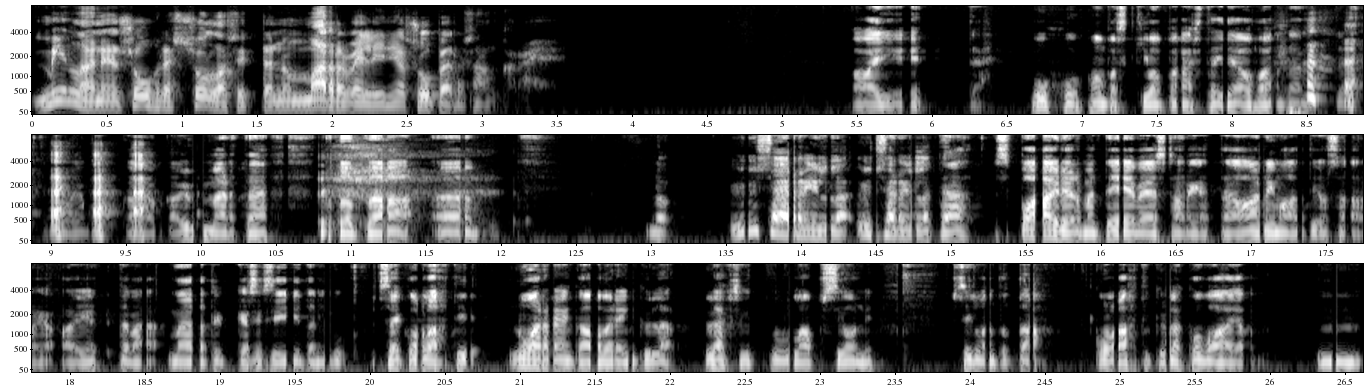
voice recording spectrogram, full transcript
millainen suhde sulla sitten on Marvelin ja supersankareihin? Ai että. Uhu, onpas kiva päästä jauhaan tämmöistä, joka ymmärtää. Tota, no, Ysärillä, Ysärillä tämä Spider-Man TV-sarja, tämä animaatiosarja, ai että mä, mä tykkäsin siitä, niin se kolahti nuoreen kaverin, kyllä 90-luvun lapsi on, niin silloin tota, kolahti kyllä kovaa. Ja, mm,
